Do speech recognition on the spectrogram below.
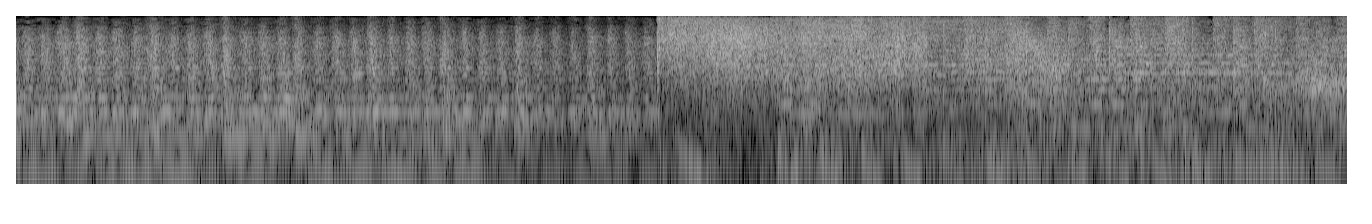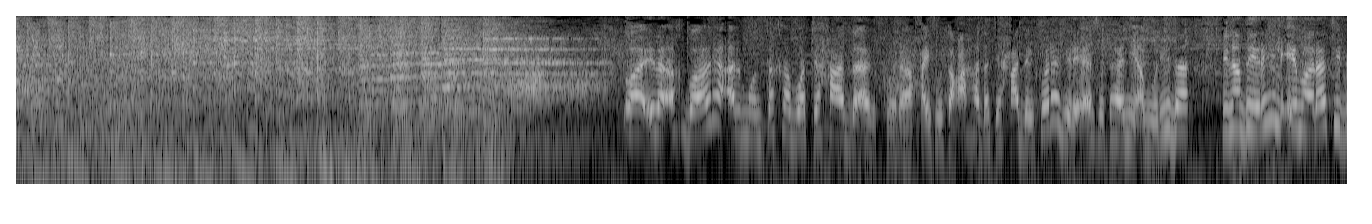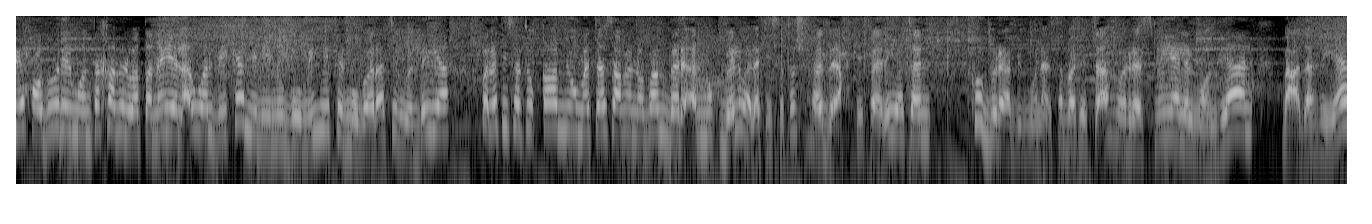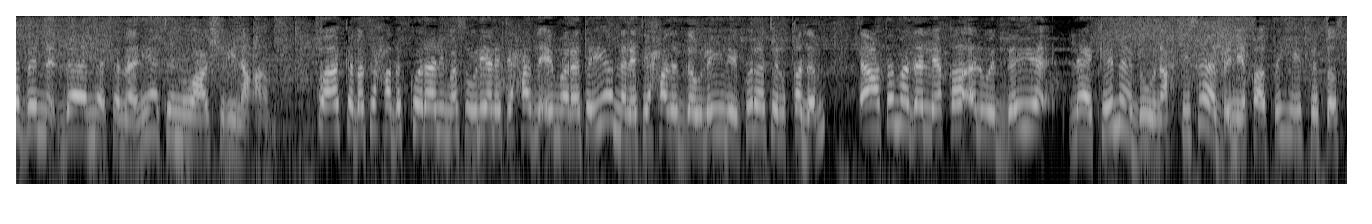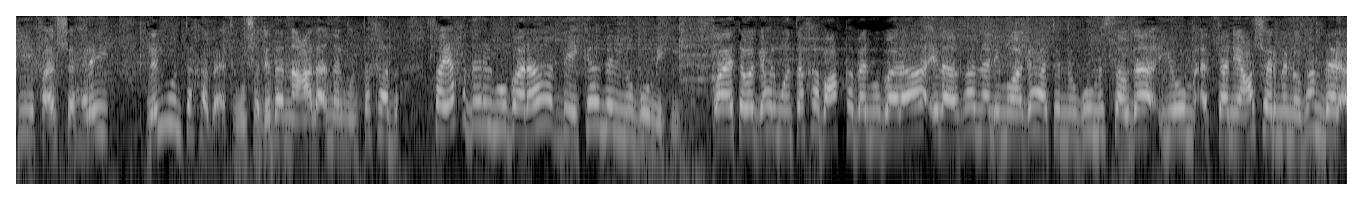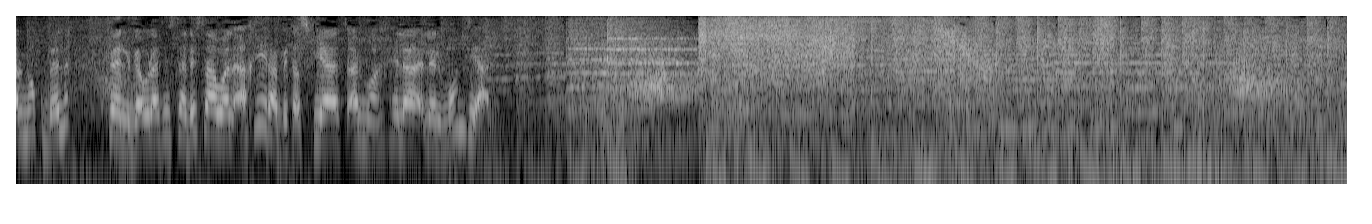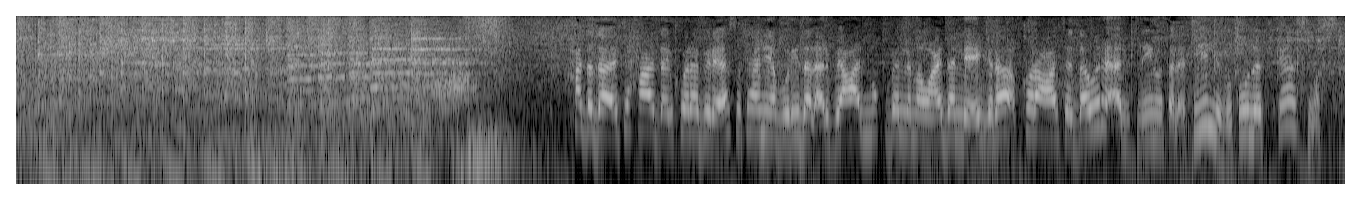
أخبار المنتخب واتحاد الكرة حيث تعهد اتحاد الكرة برئاسة هاني أبو ريدة لنظيره الاماراتي بحضور المنتخب الوطني الأول بكامل نجومه في المباراة الودية والتي ستقام يوم 9 من نوفمبر المقبل والتي ستشهد احتفالية كبرى بمناسبة التأهل الرسمي للمونديال بعد غياب دام 28 عام. وأكد اتحاد الكرة لمسؤولي الاتحاد الإماراتي أن الاتحاد الدولي لكرة القدم اعتمد اللقاء الودي لكن دون احتساب نقاطه في التصنيف الشهري للمنتخبات مشددا على أن المنتخب سيحضر المباراة بكامل نجومه. ويتوجه المنتخب عقب المباراة إلى غانا لمواجهة النجوم السوداء يوم الثاني عشر من نوفمبر المقبل في الجولة السادسة والأخيرة بتصفيات المؤهلة للمونديال. حدد اتحاد الكرة برئاسة هاني أبو ريدة الأربعاء المقبل موعدا لإجراء قرعة دور ال 32 لبطولة كأس مصر.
